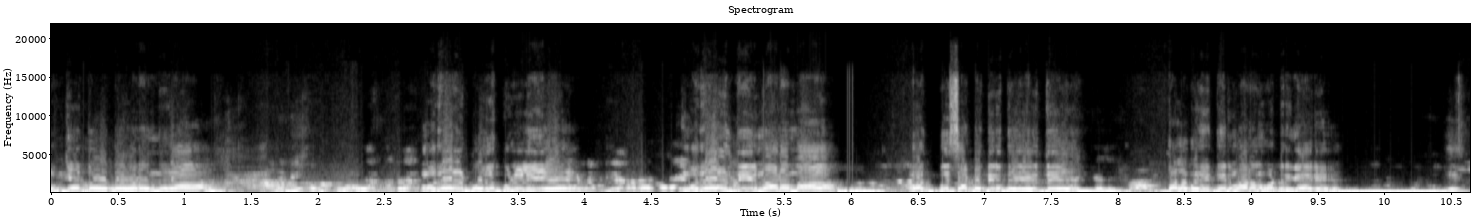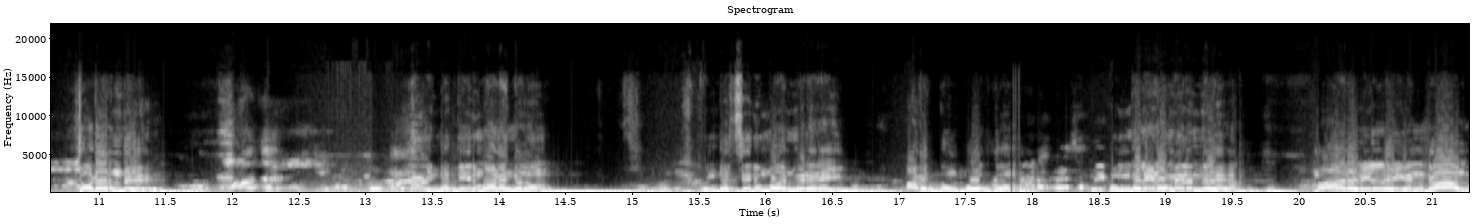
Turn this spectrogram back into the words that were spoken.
முக்கியத்துவத்தை உணர்ந்துதான் முதல் பொதுக்குழுலேயே முதல் தீர்மானமா வக்பு சட்ட திருத்த எடுத்து தளபதி தீர்மானம் போட்டிருக்காரு. தொடர்ந்து இந்த தீர்மானங்களும் இந்த சிறுபான்மையினரை அடக்கும் போக்கும் உங்களிடமிருந்து மாறவில்லை என்றால்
